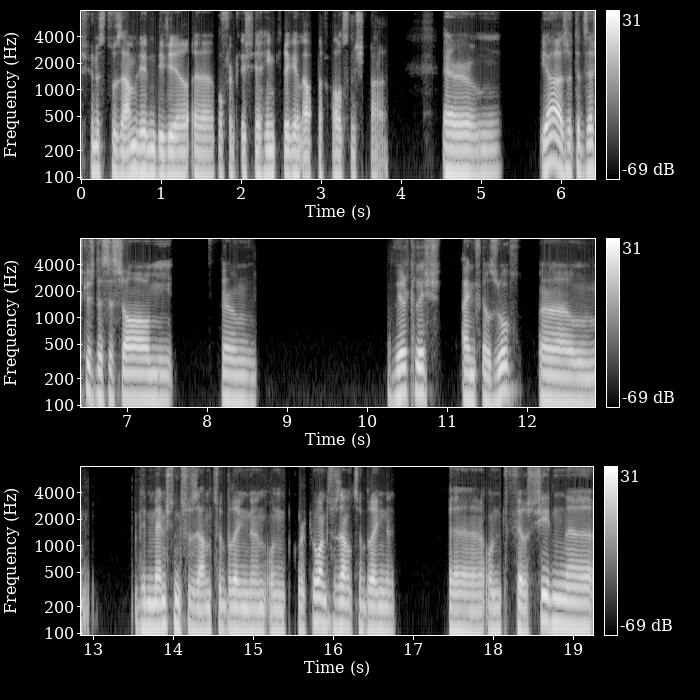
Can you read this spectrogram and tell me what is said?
schönes Zusammenleben, die wir äh, hoffentlich hier hinkriegen, auch nach außen strahlen. Ähm, ja, also tatsächlich, das ist so, ähm, wirklich ein Versuch, ähm, die Menschen zusammenzubringen und Kulturen zusammenzubringen äh, und verschiedene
